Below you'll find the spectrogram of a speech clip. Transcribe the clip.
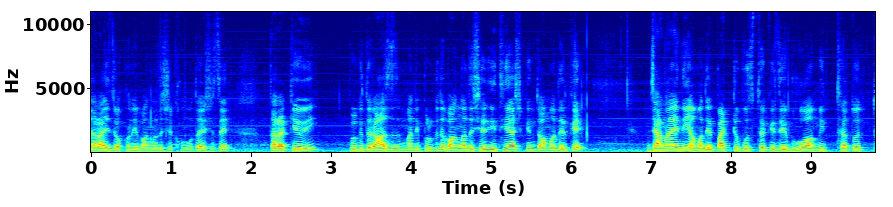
যারাই যখন এই বাংলাদেশে ক্ষমতা এসেছে, তারা কেউই প্রকৃত রাজ মানে প্রকৃত বাংলাদেশের ইতিহাস কিন্তু আমাদেরকে জানায়নি। আমাদের পাঠ্যপুস্তকে যে ভুয়া, মিথ্যা তথ্য,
